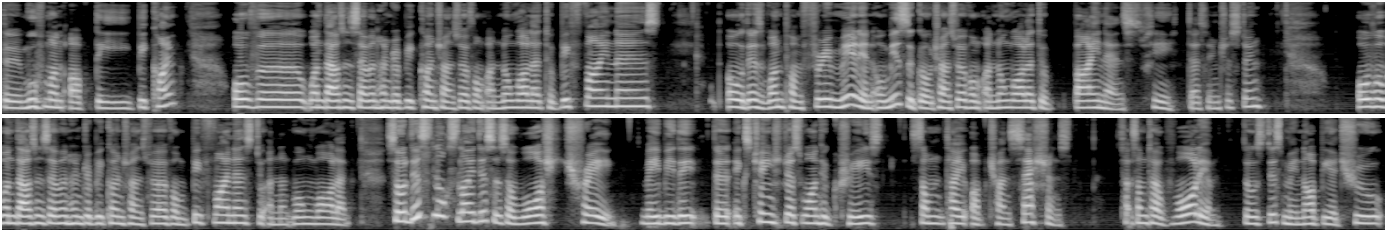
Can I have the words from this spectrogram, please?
the movement of the Bitcoin over 1,700 Bitcoin transfer from unknown wallet to Bitfinex. Oh, there's 1.3 million OmiseGO transfer from unknown wallet to Binance. See, that's interesting. Over 1,700 Bitcoin transfer from Bitfinex to unknown wallet. So this looks like this is a wash trade. Maybe the, the exchange just want to create some type of transactions, some type of volume. Those this may not be a true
